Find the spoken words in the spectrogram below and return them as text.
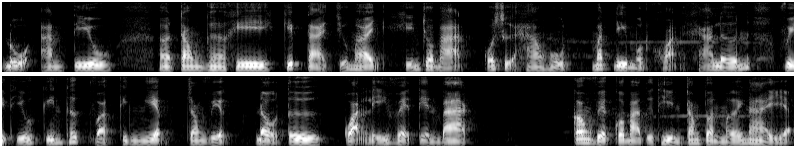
đủ an tiêu. À, trong ờ, khi kiếp tài chiếu mệnh khiến cho bạn có sự hao hụt, mất đi một khoản khá lớn vì thiếu kiến thức và kinh nghiệm trong việc đầu tư quản lý về tiền bạc. Công việc của bà Tử Thìn trong tuần mới này,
